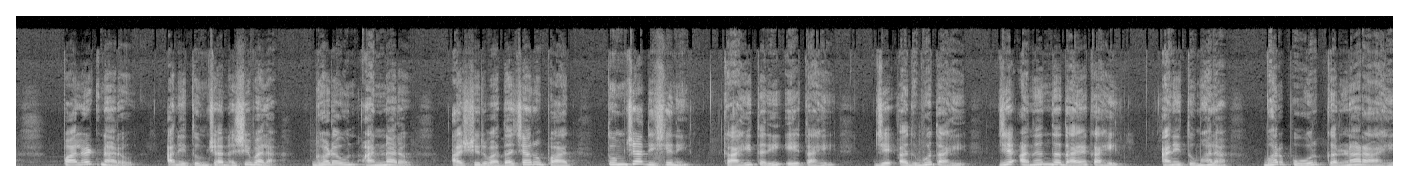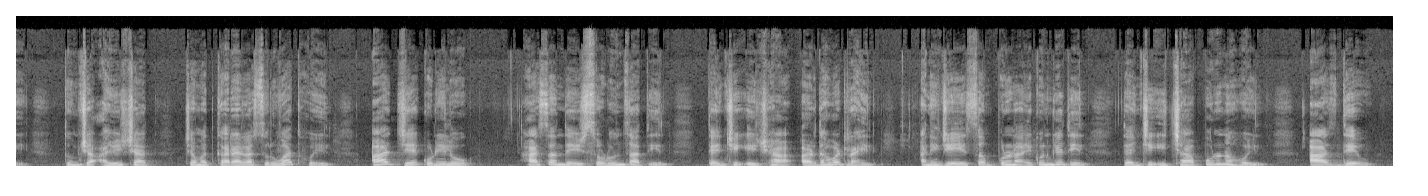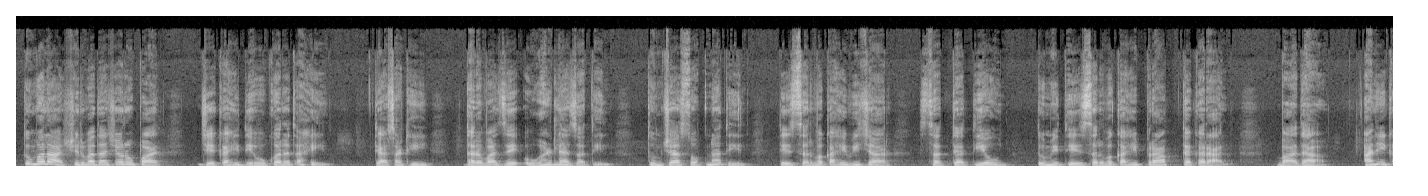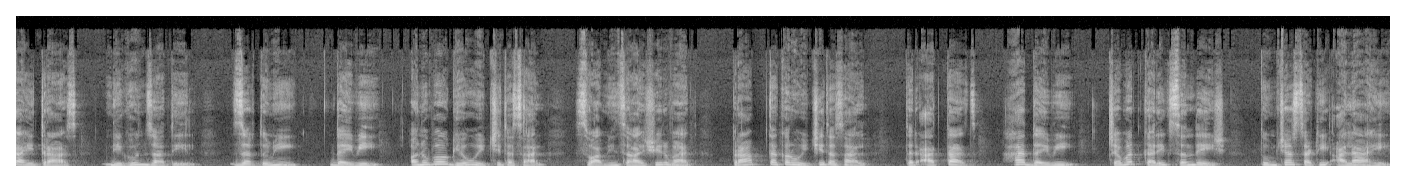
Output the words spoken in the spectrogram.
पालटणारं आणि तुमच्या नशिबाला घडवून आणणारं आशीर्वादाच्या रूपात तुमच्या दिशेने काहीतरी येत आहे जे अद्भुत आहे जे आनंददायक आहे आणि तुम्हाला भरपूर करणारा आहे. तुमच्या आयुष्यात चमत्काराला सुरुवात होईल. आज जे कोणी लोक हा संदेश सोडून जातील त्यांची इच्छा अर्धवट राहील आणि जे संपूर्ण ऐकून घेतील त्यांची इच्छा पूर्ण होईल. आज देव तुम्हाला आशीर्वादाच्या रूपात जे काही देव करत आहे त्यासाठी दरवाजे उघडल्या जातील. तुमच्या स्वप्नातील ते सर्व काही विचार सत्यात येऊन तुम्ही ते सर्व काही प्राप्त कराल. बाधा आणि काही त्रास निघून जातील. जर तुम्ही दैवी अनुभव घेऊ इच्छित असाल स्वामींचा आशीर्वाद प्राप्त करू इच्छित असाल तर आत्ताच हा दैवी चमत्कारिक संदेश तुमच्यासाठी आला आहे.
